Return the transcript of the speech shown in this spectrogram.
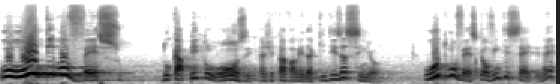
O último verso do capítulo 11, que a gente estava lendo aqui, diz assim, ó. O último verso, que é o 27, né?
